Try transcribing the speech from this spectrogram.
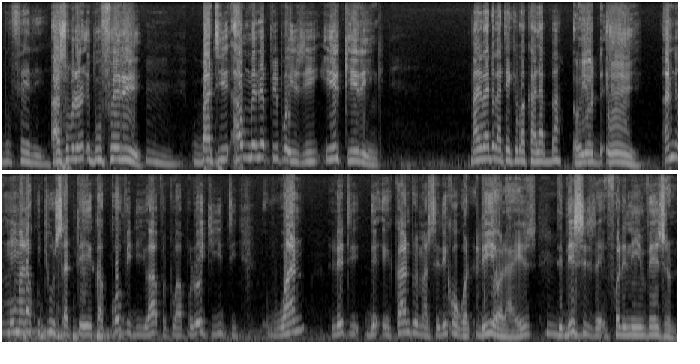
Bufere. Asobola bufere. Mm. but how many people is he, he killing bali badde bateekebwa kalabba oyo eh. and mumala kukyusa teeka covid you have to approach it one let the a country must realize mm. that this is a foreign invasion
